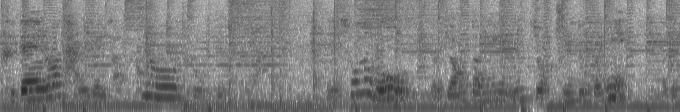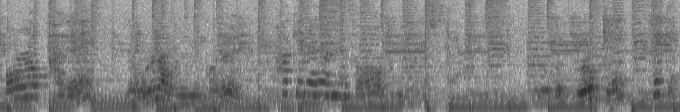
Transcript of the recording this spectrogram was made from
그대로 다리를 옆으로 들어 올려주세요. 네, 손으로 여기 엉덩이 위쪽 중등근이 여기 볼록하게 네, 올라오는 거를 확인을 하면서 동작을 해주세요. 요거, 요렇게 세 개,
